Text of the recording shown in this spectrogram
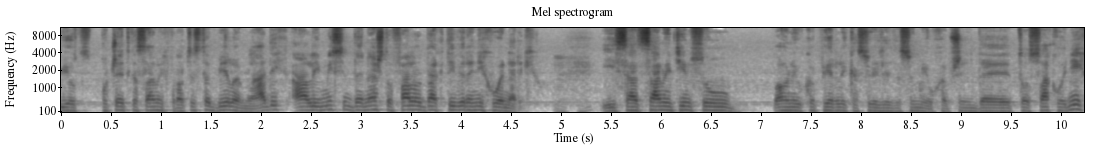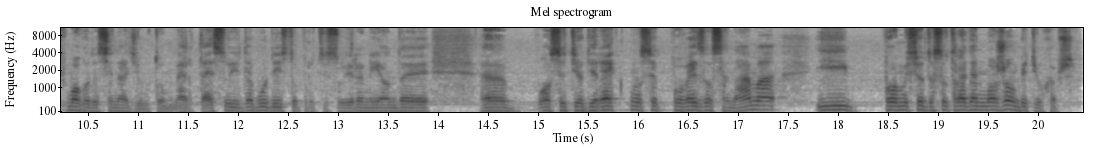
i od početka samih protesta bilo je mladih, ali mislim da je nešto falilo da aktivira njihovu energiju. I sad samim tim su oni ukapirali kad su vidjeli da su mi uhapšeni, da je to svako od njih mogao da se nađe u tom RTS-u i da bude isto procesuiran i onda je e, osetio direktno, se povezao sa nama i pomislio da sutradan može on biti uhapšen.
